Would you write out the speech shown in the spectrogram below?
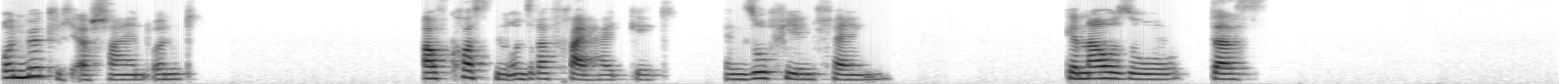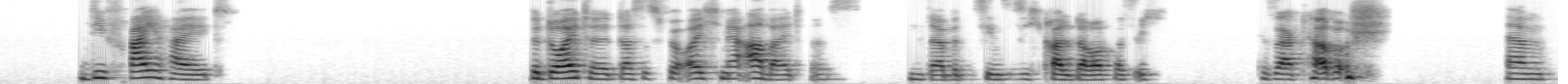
unmöglich erscheint und auf Kosten unserer Freiheit geht. In so vielen Fällen. Genauso, dass die Freiheit bedeutet, dass es für euch mehr Arbeit ist. Und da beziehen sie sich gerade darauf, was ich gesagt habe. ähm,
